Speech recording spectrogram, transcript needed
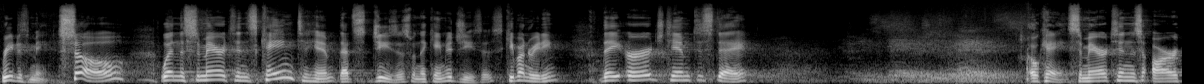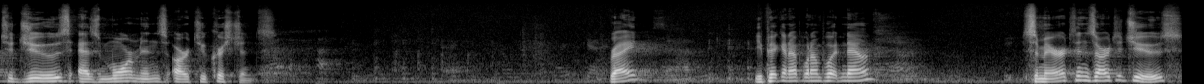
Read with me. So, when the Samaritans came to him, that's Jesus, when they came to Jesus, keep on reading, they urged him to stay. Okay, Samaritans are to Jews as Mormons are to Christians. Right? You picking up what I'm putting down? Samaritans are to Jews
